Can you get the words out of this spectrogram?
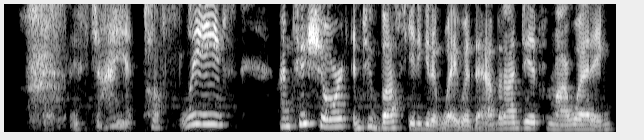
these giant puff sleeves. I'm too short and too busty to get away with that, but I did for my wedding.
